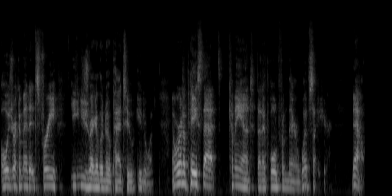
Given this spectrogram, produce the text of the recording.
always recommend it. It's free. You can use regular Notepad too, either one. And we're going to paste that command that I pulled from their website here. Now,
